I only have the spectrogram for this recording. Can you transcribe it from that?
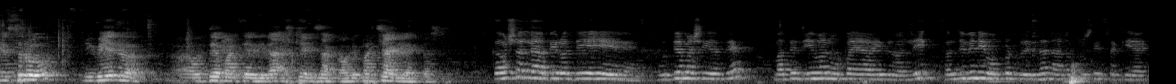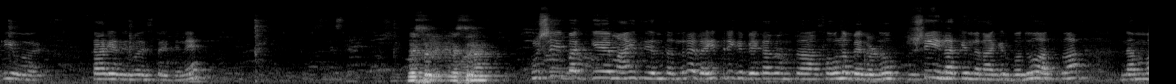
ಹೆಸರು ನೀವೇನು ಉದ್ಯಮ ಮಾಡ್ತಾ ಇದ್ದೀರಾ? ಅಷ್ಟೇ ಸಾಕು ಅವ್ರಿಗೆ ಪರಿಚಯ ಆಗಲಿ ಅಂತ ಅಷ್ಟೇ. ಕೌಶಲ್ಯ ಅಭಿವೃದ್ಧಿ ಉದ್ಯಮಶೀಲತೆ ಮತ್ತು ಜೀವನೋಪಾಯ ಇದರಲ್ಲಿ ಸಂಜೀವಿನಿ ಒಕ್ಕೂಟದಿಂದ ನಾನು ಕೃಷಿ ಸಖಿಯಾಗಿ ಕಾರ್ಯನಿರ್ವಹಿಸ್ತಾ ಇದ್ದೇನೆ. ಹೆಸರು ಹೆಸರು? ಕೃಷಿ ಬಗ್ಗೆ ಮಾಹಿತಿ ಅಂತಂದ್ರೆ ರೈತರಿಗೆ ಬೇಕಾದಂಥ ಸೌಲಭ್ಯಗಳು ಕೃಷಿ ಇಲಾಖೆಯಿಂದನಾಗಿರ್ಬೋದು ಅಥವಾ ನಮ್ಮ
